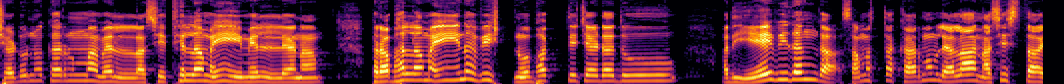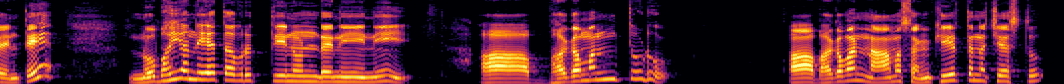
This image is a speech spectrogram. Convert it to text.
చెడును కర్మ మెల్ల శిథిలమై మెల్లెన ప్రబలమైన విష్ణు భక్తి చెడదు. అది ఏ విధంగా సమస్త కర్మములు ఎలా నశిస్తాయంటే నుభయ నేత వృత్తి నుండనేని ఆ భగవంతుడు ఆ భగవన్ నామ సంకీర్తన చేస్తూ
